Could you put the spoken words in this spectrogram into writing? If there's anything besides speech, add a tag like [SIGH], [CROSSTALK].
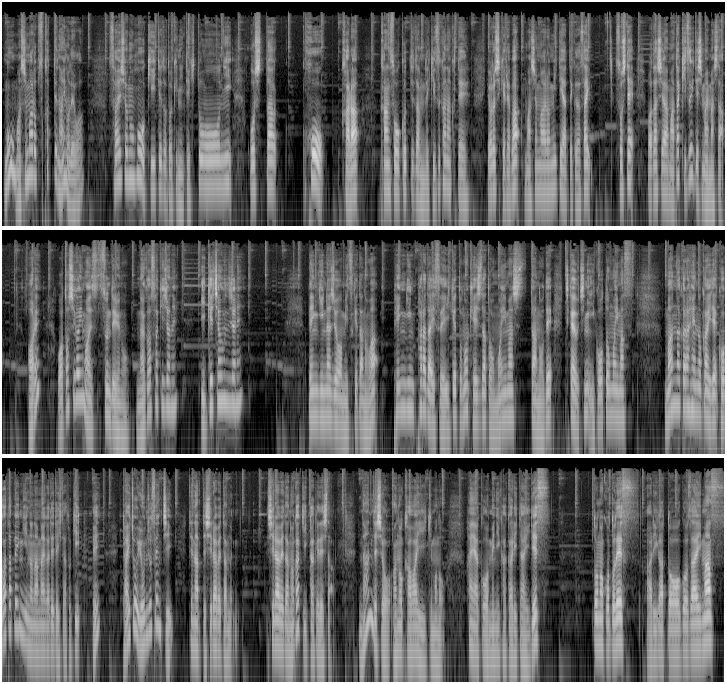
もうマシュマロ使ってないのでは？最初の方を聞いてた時に適当に押した方から感想を送ってたので気づかなくて、よろしければマシュマロ見てやってください。そして私はまた気づいてしまいました。あれ？私が今住んでいるの長崎じゃね？行けちゃうんじゃね？ペンギンラジオを見つけたのはペンギンパラダイスへ行けとの掲示だと思いましたので近いうちに行こうと思います。真ん中ら辺の回で小型ペンギンの名前が出てきた時え？体長40センチ？ってなって調べたの調べたのがきっかけでした何でしょう？あの可愛い生き物早くお目にかかりたいですとのことですありがとうございます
